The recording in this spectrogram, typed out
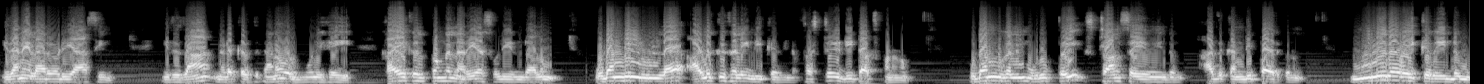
இதுதானே எல்லாரோடைய ஆசையும். இதுதான் நடக்கிறதுக்கான ஒரு மூலிகை. காயக்கல்பங்கள் நிறைய சொல்லியிருந்தாலும் உடம்பில் உள்ள அழுக்குகளை நீக்க வேண்டும். ஃபர்ஸ்ட் டீடாக்ஸ் பண்ணணும். உடம்புகளின் உறுப்பை ஸ்ட்ராங் செய்ய வேண்டும். அது கண்டிப்பா இருக்கணும். மிளிர வைக்க வேண்டும்.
